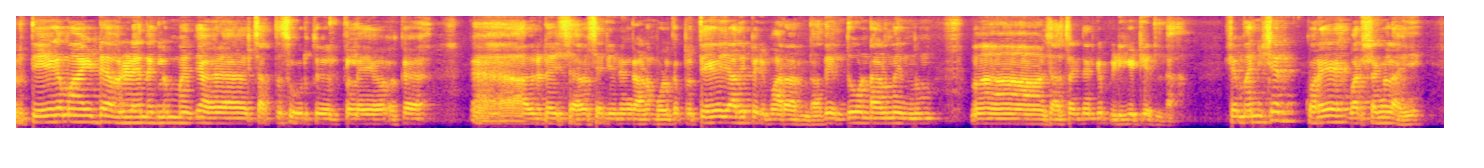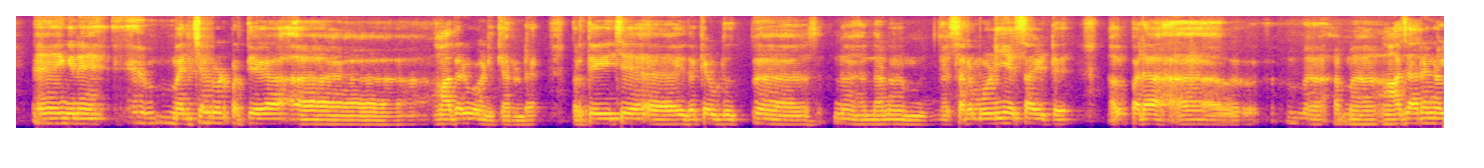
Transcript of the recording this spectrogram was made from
പ്രത്യേകമായിട്ട് അവരുടെ എന്തെങ്കിലും ചത്ത സുഹൃത്തുക്കളെയോ ഒക്കെ അവരുടെ ശവശരീരം കാണുമ്പോഴൊക്കെ പ്രത്യേക ജാതി പെരുമാറാറുണ്ട്. അത് എന്തുകൊണ്ടാണെന്ന് ഇന്നും ശാസ്ത്രജ്ഞർക്ക് പിടികിട്ടിയിട്ടില്ല. പക്ഷെ മനുഷ്യർ കുറേ വർഷങ്ങളായി ഇങ്ങനെ മരിച്ചവരോട് പ്രത്യേക ആദരവ് കാണിക്കാറുണ്ട്. പ്രത്യേകിച്ച് ഇതൊക്കെ ആ, എന്താണ് സെറമോണിയസ് ആയിട്ട് അത് പല ആചാരങ്ങൾ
